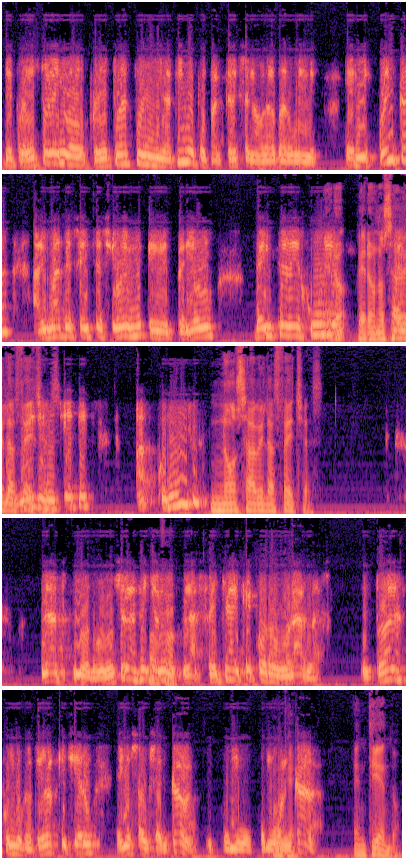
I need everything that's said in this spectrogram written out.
de proyecto de ley o proyecto de acto legislativo por parte del senador Álvaro Uribe. En mi cuenta hay más de seis sesiones en el periodo 20 de junio. Pero, pero no sabe las fechas. Ah, ¿Cómo dice? No sabe las fechas. Las, no, no, no sé las fechas, no. Las fechas hay que corroborarlas. En todas las convocatorias que hicieron, ellos se ausentaban como, como bancada. Entiendo.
